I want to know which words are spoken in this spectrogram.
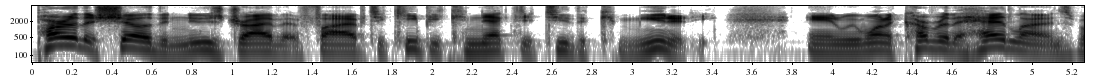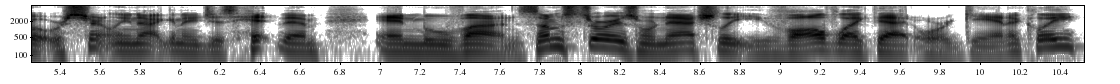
part of the show, the news drive at five, to keep you connected to the community and we want to cover the headlines, but we're certainly not going to just hit them and move on. Some stories will naturally evolve like that organically,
